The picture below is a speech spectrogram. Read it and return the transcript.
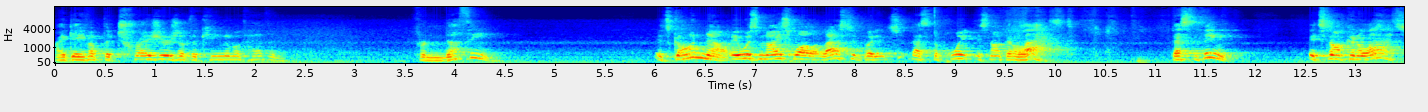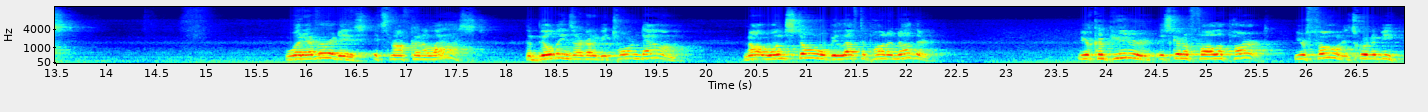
I gave up the treasures of the kingdom of heaven for nothing. It's gone now. It was nice while it lasted, but it's, that's the point. It's not going to last. That's the thing. It's not going to last. Whatever it is, it's not going to last. The buildings are going to be torn down. Not one stone will be left upon another. Your computer is going to fall apart. Your phone, it's going to be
